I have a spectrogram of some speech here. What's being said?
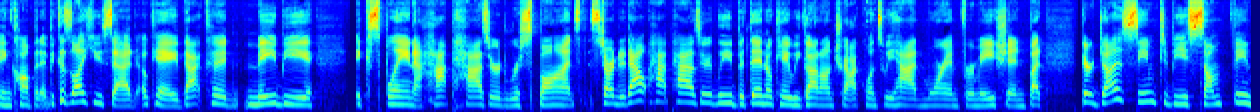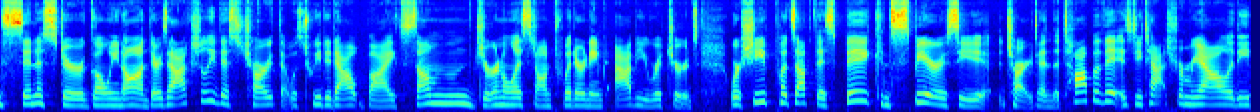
incompetent. Because, like you said, okay, that could maybe explain a haphazard response that started out haphazardly, but then, okay, we got on track once we had more information. But there does seem to be something sinister going on. There's actually this chart that was tweeted out by some journalist on Twitter named Abby Richards, where she puts up this big conspiracy chart, and the top of it is detached from reality,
